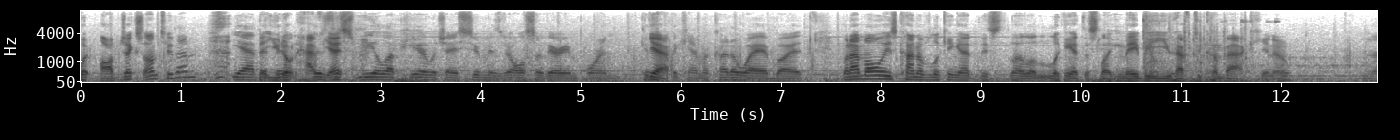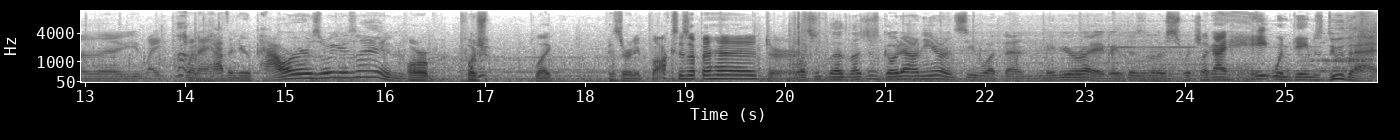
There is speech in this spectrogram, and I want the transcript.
put objects onto them. yeah, but you there- don't have there's yet? this wheel up here, which I assume is also very important. Yeah. the camera cutaway, but But I'm always kind of looking at this, uh, looking at this like maybe you have to come back, you know, none of the, like when I have a new power is what you're saying. or push like. Is there any boxes up ahead or? Let's just, let, let's just go down here and see what then. Maybe you're right. Maybe there's another switch. Like I hate when games do that,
